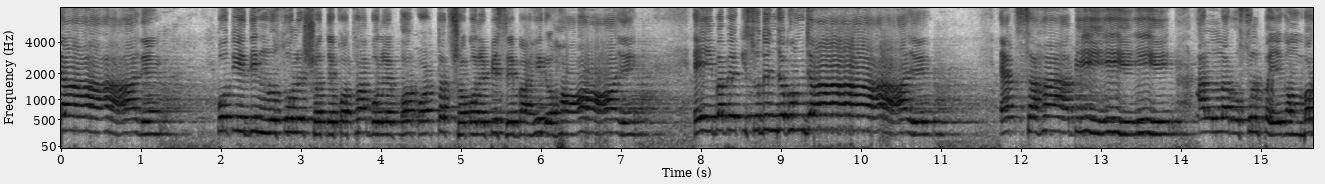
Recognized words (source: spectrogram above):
যায়। প্রতিদিন রসুলের সাথে কথা বলে, অ- অর্থাৎ সকলে পিছে বাহির হয়। এইভাবে কিছুদিন যখন যায়, এক সাহাবি আল্লাহ রসুল পৈগম্বর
